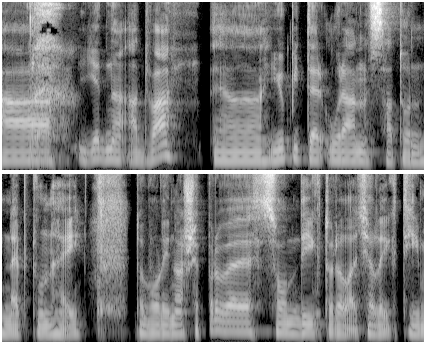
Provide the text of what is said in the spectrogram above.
A 1 a 2 Eh, Jupiter, Uran, Saturn, Neptún, hej. To boli naše prvé sondy, ktoré leteli k tým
